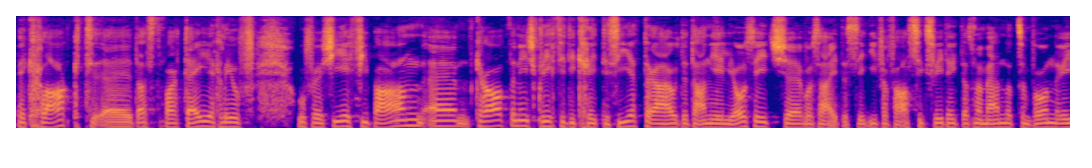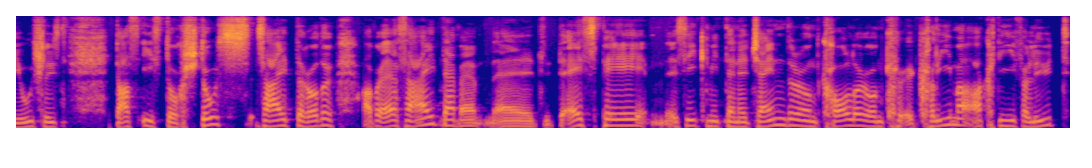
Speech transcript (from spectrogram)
beklagt, äh, dass die Partei ein bisschen auf, auf eine schiefe Bahn äh, geraten ist. Gleichzeitig kritisiert er auch den Daniel Josic, äh, der sagt, es sei verfassungswidrig, dass man Männer zum Vornherein ausschließt. Das ist doch Stuss, sagt er, oder? Aber er sagt eben, äh, die SP sei mit den Gender- und Color- und klimaaktiven Leuten,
